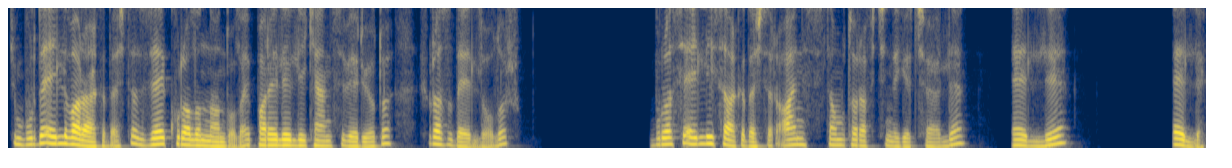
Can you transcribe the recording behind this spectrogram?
Şimdi burada 50 var arkadaşlar. Z kuralından dolayı paralelliği kendisi veriyordu. Şurası da 50 olur. Burası 50 ise arkadaşlar aynı sistem bu taraf için de geçerli. 50 50.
